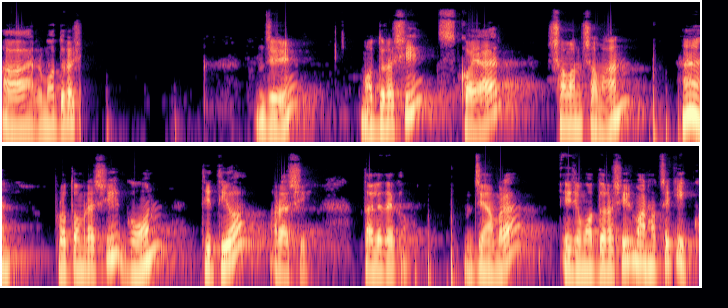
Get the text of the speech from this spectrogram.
আর মধ্যরাশি যে মধ্যরাশি স্কয়ার সমান সমান হ্যাঁ প্রথম রাশি গুণ তৃতীয় রাশি। তাহলে দেখো যে আমরা এই যে মধ্যরাশির মান হচ্ছে কি ক।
